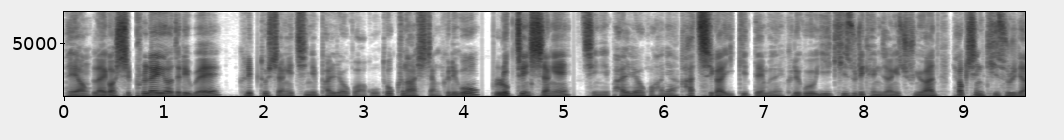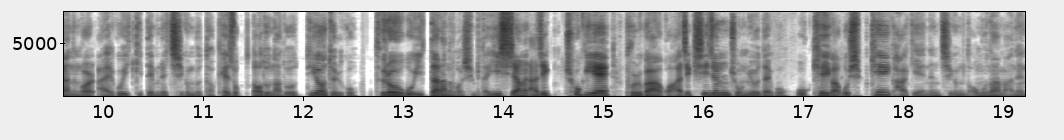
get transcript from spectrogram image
대형 레거시 플레이어들이 왜 크립토 시장에 진입하려고 하고 토큰화 시장 그리고 블록체인 시장에 진입하려고 하냐 가치가 있기 때문에 그리고 이 기술이 굉장히 중요한 혁신 기술이라는 걸 알고 있기 때문에 지금부터 계속 너도 나도 뛰어들고 들어오고 있다라는 것입니다. 이 시장은 아직 아직 초기에 불과하고 아직 시즌 종료되고 5K 가고 10K 가기에는 지금 너무나 많은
